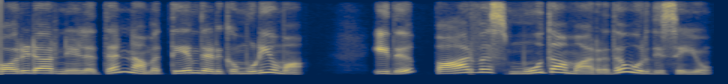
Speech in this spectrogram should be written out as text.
காரிடார் நீளத்தை நாம தேர்ந்தெடுக்க முடியுமா? இது பார்வை ஸ்மூத்தா மாறத உறுதி செய்யும்.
